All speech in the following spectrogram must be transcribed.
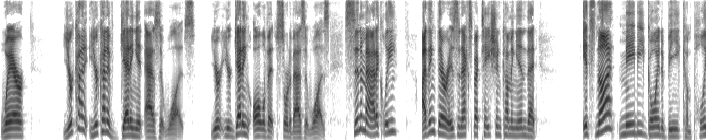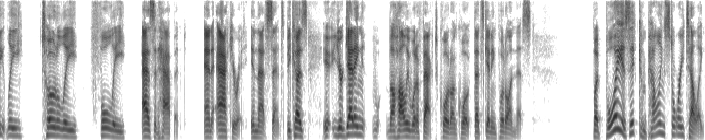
where you're kind of you're kind of getting it as it was. You're you're getting all of it sort of as it was. Cinematically, I think there is an expectation coming in that it's not maybe going to be completely, totally, fully as it happened and accurate in that sense because you're getting the Hollywood effect, quote unquote, that's getting put on this. But boy, is it compelling storytelling.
